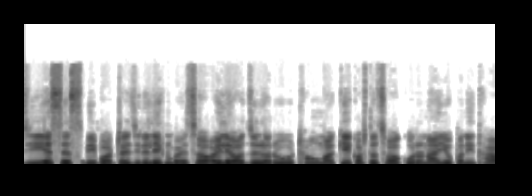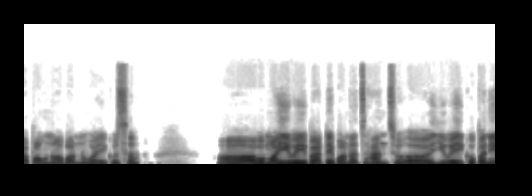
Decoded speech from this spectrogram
जिएसएसबी भट्टराईजीले लेख्नुभएछ अहिले हजुरहरू ठाउँमा के कस्तो छ? कोरोना यो पनि थाहा पाउन भन्नुभएको छ। अब म युएबाटै भन्न चाहन्छु। युएको पनि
